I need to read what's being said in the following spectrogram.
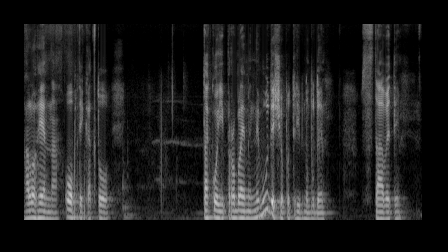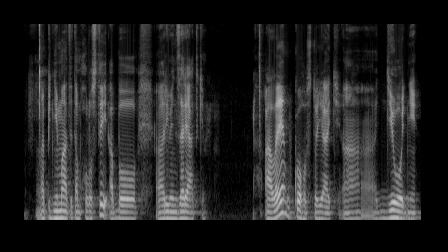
галогенна оптика, то такої проблеми не буде, що потрібно буде ставити, піднімати там холостий або рівень зарядки. Але у кого стоять діодні,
